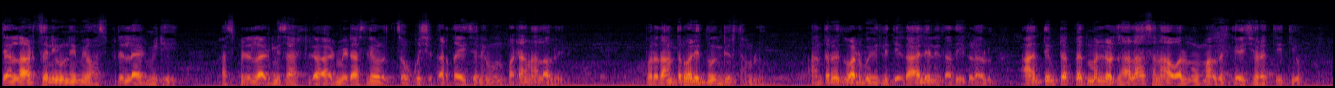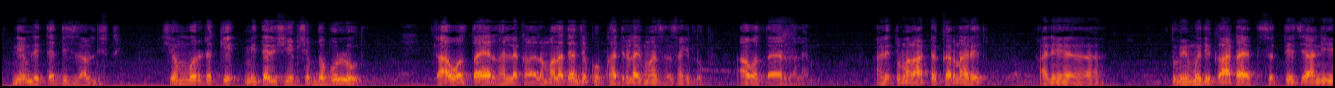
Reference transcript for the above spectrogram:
त्यांना अडचण येऊ नये. मी हॉस्पिटलला ॲडमिट आहे. हॉस्पिटलला ॲडमिट असल्या ॲडमिट असल्यावर चौकशी करता यायची नाही म्हणून पटांगणा लावलोय परत अंतरवालीत दोन दिवस थांबलो. अंतर्वालीत वाट बघितली. ते काय आले नाही आता इकडे आलो. अंतिम टप्प्यात म्हणल्यावर झाला असं ना अहवाल मग मागं? त्या दिवशी रात्री येऊ नेमले त्याच दिवशी झाला दिसतोय. शंभर टक्के. मी त्या दिवशी एक शब्द बोललो होतो. अहवाल तयार झाल्या कळायला मला त्यांच्या खूप खात्रीलायक माणसानं सांगितलं होतं. अहवाल तयार झाला आहे आणि तुम्हाला अटक करणार आहेत. आणि तुम्ही मध्ये काटा आहेत. सत्तेचे आणि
